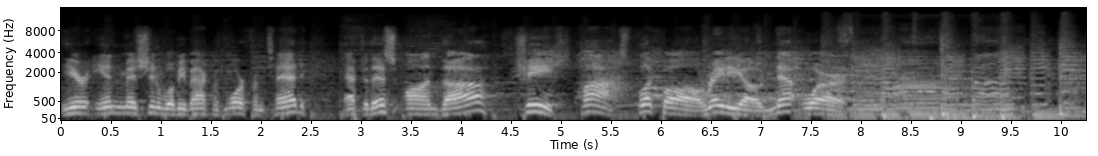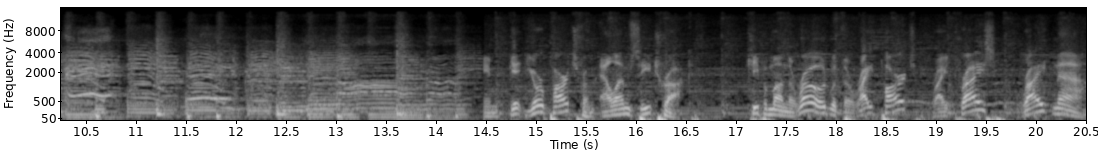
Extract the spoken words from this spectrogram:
here in Mission. We'll be back with more from Ted after this on the Chiefs Fox Football Radio Network. And get your parts from LMC Truck. Keep them on the road with the right part, right price, right now.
